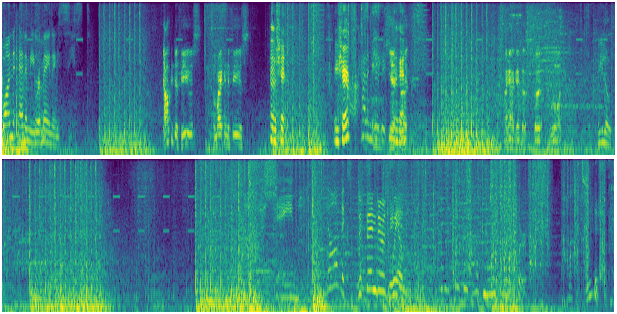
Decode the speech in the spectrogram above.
One enemy remaining. Y'all can defuse. Somebody can defuse. Oh shit. Are you sure? Yeah, Okay. go ahead. I gotta get this. Go ahead. Move on. Reloading. Defenders win. Swedish of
